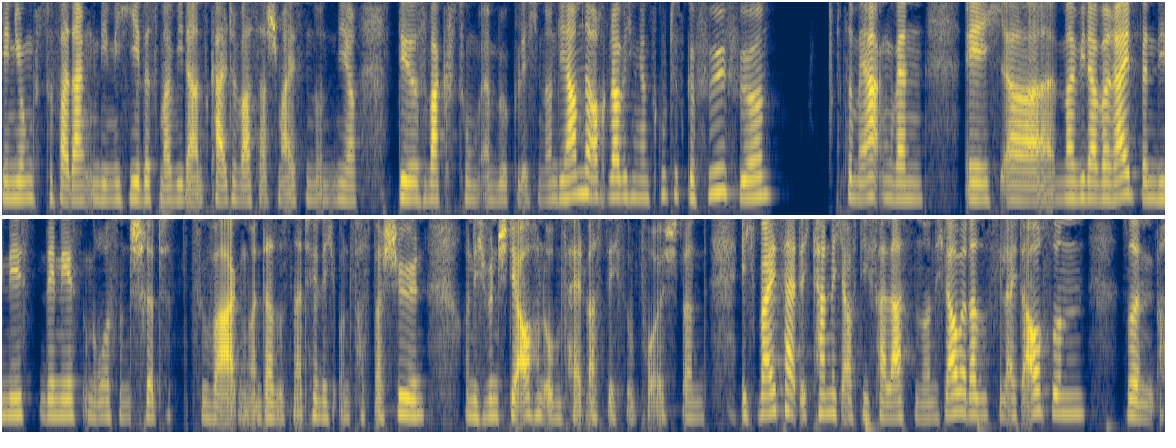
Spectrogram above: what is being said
den Jungs zu verdanken, die mich jedes Mal wieder ans kalte Wasser schmeißen und mir dieses Wachstum ermöglichen. Und die haben da auch, glaube ich, ein ganz gutes Gefühl für, zu merken, wenn ich äh, mal wieder bereit bin, die nächsten, den nächsten großen Schritt zu wagen. Und das ist natürlich unfassbar schön. Und ich wünsche dir auch ein Umfeld, was dich so pusht. Und ich weiß halt, ich kann mich auf die verlassen. Und ich glaube, dass es vielleicht auch so ein, so ein, oh,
